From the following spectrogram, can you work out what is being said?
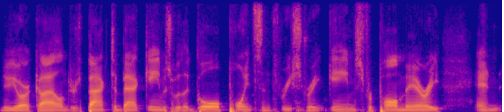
New York Islanders. Back to back games with a goal, points in three straight games for Palmieri. And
